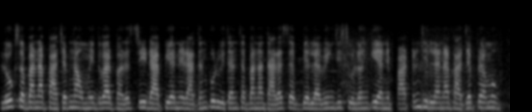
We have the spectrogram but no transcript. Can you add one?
લોકસભાના ભાજપના ઉમેદવાર ભરતસિંહ ડાભી અને રાધનપુર વિધાનસભાના ધારાસભ્ય લવિંગજી સોલંકી અને પાટણ જિલ્લાના ભાજપ પ્રમુખ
